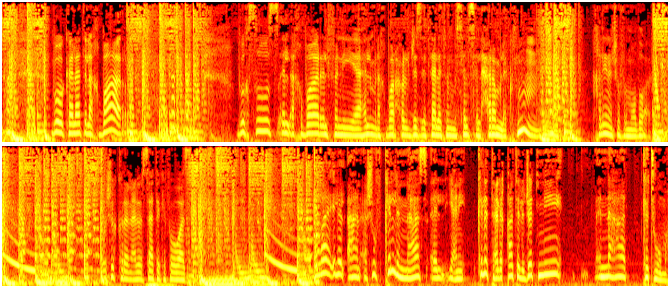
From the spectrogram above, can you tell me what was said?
بوكالات الأخبار. بخصوص الأخبار الفنية هل من أخبار حول الجزء الثالث من مسلسل حرملك؟ هم. خلينا نشوف الموضوع. وشكرا على رسالتك يا فواز. والله إلى الآن أشوف كل الناس يعني كل التعليقات اللي جتني إنها كتومة.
